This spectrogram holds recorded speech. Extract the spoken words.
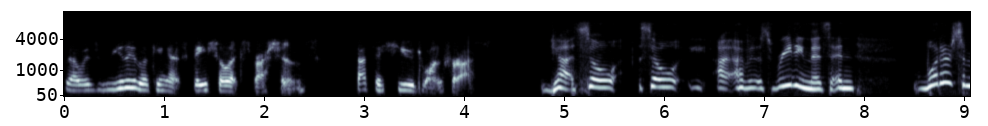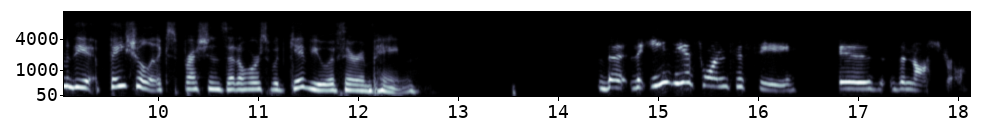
though is really looking at facial expressions. That's a huge one for us. Yeah. So, so I, I was reading this, and what are some of the facial expressions that a horse would give you if they're in pain? The the easiest one to see is the nostril.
